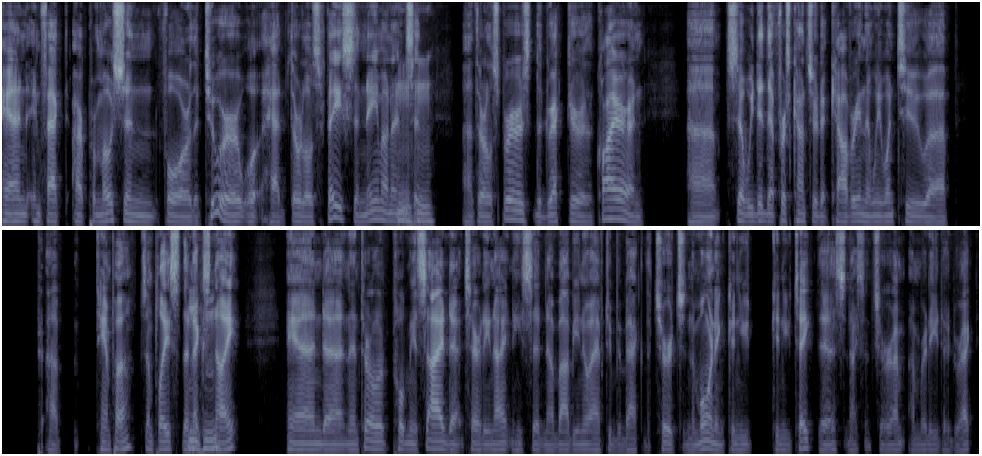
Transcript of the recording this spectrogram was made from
and in fact, our promotion for the tour had Thurlow's face and name on it, and mm-hmm. said uh, Thurlow Spurr's, the director of the choir, and uh, so we did that first concert at Calvary, and then we went to uh, uh, Tampa, someplace the mm-hmm. next night, and, uh, and then Thurlow pulled me aside that Saturday night, and he said, "Now, Bob, you know I have to be back at the church in the morning. Can you can you take this?" And I said, "Sure, I'm I'm ready to direct."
